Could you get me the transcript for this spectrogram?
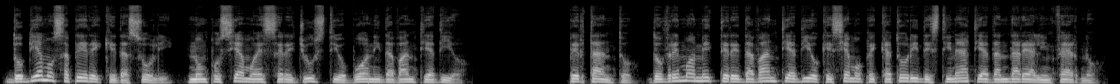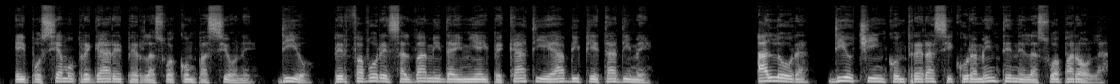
Dobbiamo sapere che da soli non possiamo essere giusti o buoni davanti a Dio. Pertanto, dovremo ammettere davanti a Dio che siamo peccatori destinati ad andare all'inferno, e possiamo pregare per la sua compassione. Dio, per favore salvami dai miei peccati e abbi pietà di me. Allora, Dio ci incontrerà sicuramente nella sua parola.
